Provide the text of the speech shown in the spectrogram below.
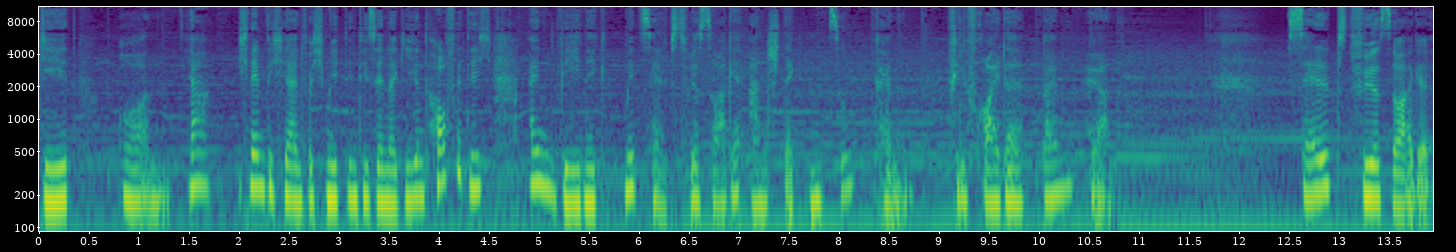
geht. Und ja, ich nehme dich hier einfach mit in diese Energie und hoffe dich ein wenig mit Selbstfürsorge anstecken zu können. Viel Freude beim Hören. Selbstfürsorge.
